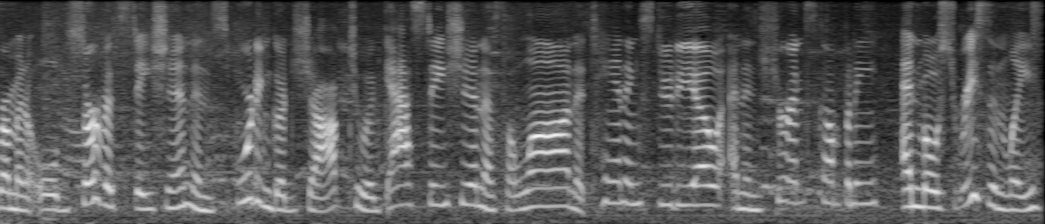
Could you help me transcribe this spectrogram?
from an old service station and sporting goods shop to a gas station, a salon, a tanning studio, an insurance company, and most recently,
